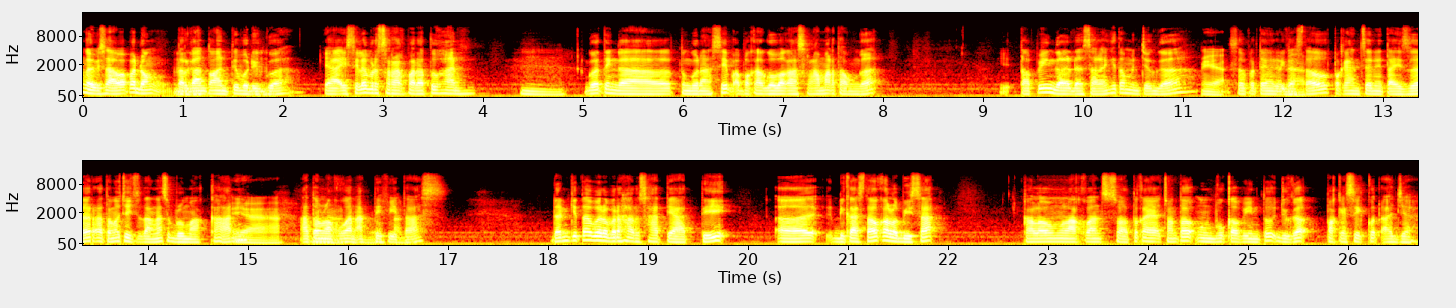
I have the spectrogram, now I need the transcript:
nggak bisa apa apa dong tergantung antibody gue ya istilah berserah pada Tuhan. Hmm. Gue tinggal tunggu nasib apakah gue bakal selamat atau enggak. Tapi nggak ada salahnya kita mencegah. Iya. seperti yang dikasih tahu pakai hand sanitizer atau nggak cuci tangan sebelum makan Iya. atau melakukan aktivitas. Dan kita benar-benar harus hati-hati eh, dikasih tahu kalau bisa kalau melakukan sesuatu kayak contoh membuka pintu juga pakai sikut aja.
